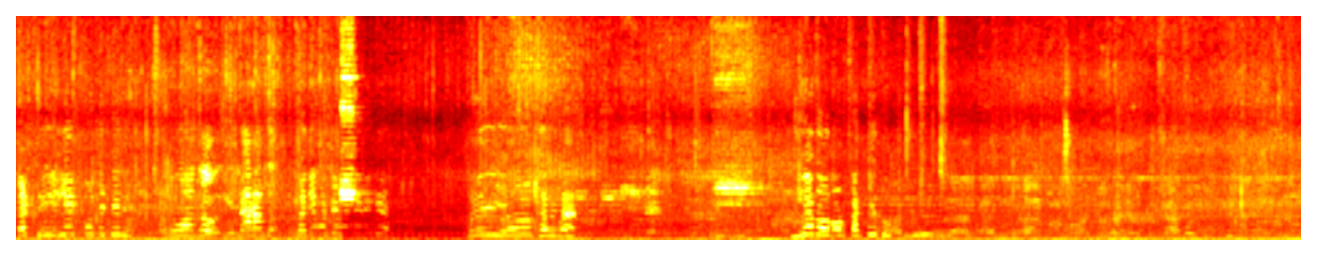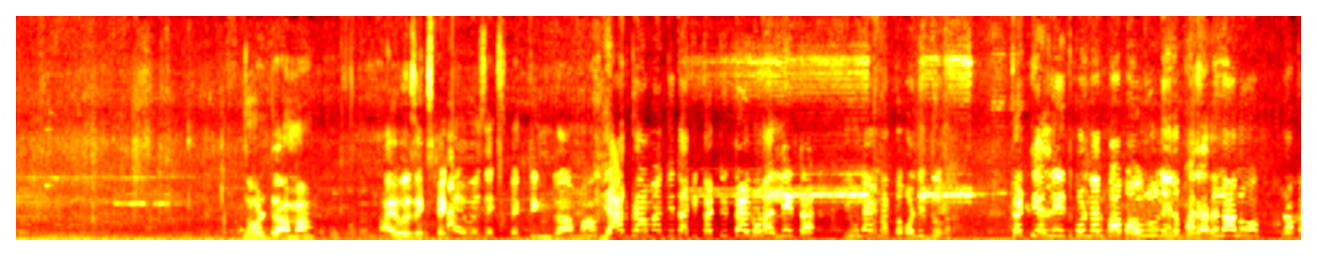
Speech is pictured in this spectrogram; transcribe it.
ಕಟ್ಟಿ ಇಲ್ಲೇ ಇಟ್ಕೊಂಡ್ಬಿಟ್ಟಿರಿ ನೀವು ಹಂಗ ಎಲ್ಲ ಹಂಗ ಮನೆ ಮುಟ್ಟೆ ಅಯ್ಯೋ ಕರ್ಮ ಇಲ್ಲದ ಅದಾವ ನೋಡಿ ಕಟ್ಟಿದ್ದು no drama I was expect I was expecting drama ಯಾರು ಡ್ರಾಮಾ ಹಾಕಿದ್ದು ಆಕಿ ಕಟ್ಟಿಟ್ಟ ನೋಡಿ ಅಲ್ಲೇ ಇಟ್ಟ. ಇವನ ಏನೋ ತಗೊಂಡಿದ್ದು. ಕಟ್ಟಿ ಅಲ್ಲೇ ಇಟ್ಕೊಂಡಾರ ಪಾಪ ಅವರು ನೆನಪರಾರ. ನಾನು ರೊಕ್ಕ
